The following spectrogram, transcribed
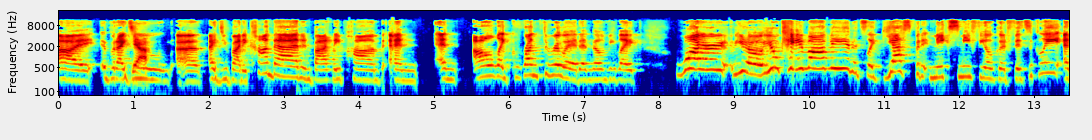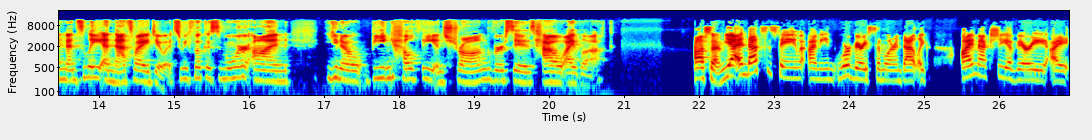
uh, but i do yeah. uh, i do body combat and body pump and and I'll like run through it and they'll be like, why are you know you okay mommy? And it's like yes but it makes me feel good physically and mentally and that's why i do it. So we focus more on you know being healthy and strong versus how i look. Awesome. Yeah and that's the same. I mean we're very similar in that like i'm actually a very i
